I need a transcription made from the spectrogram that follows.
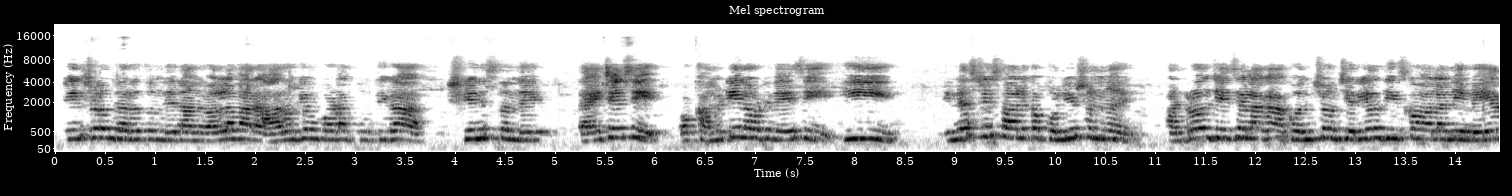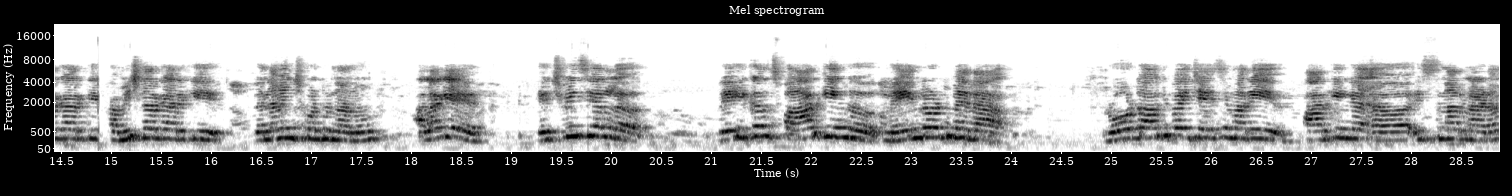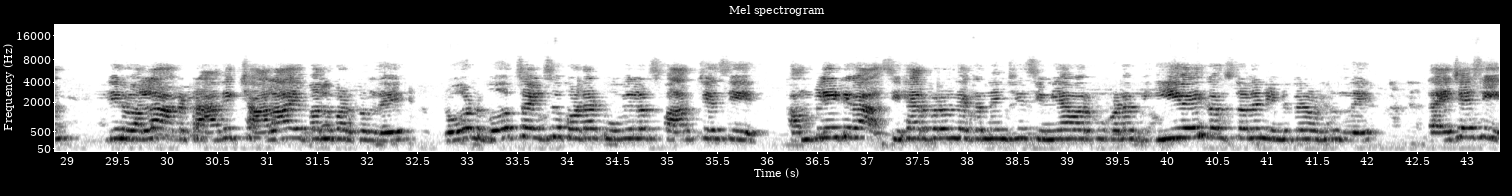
పీల్చడం జరుగుతుంది. దాని వల్ల వారి ఆరోగ్యం కూడా పూర్తిగా క్షీణిస్తుంది. దయచేసి ఒక కమిటీని ఒకటి వేసి ఈ ఇండస్ట్రీస్ తాలూకా పొల్యూషన్ కంట్రోల్ చేసేలాగా కొంచెం చర్యలు తీసుకోవాలని మేయర్ గారికి కమిషనర్ గారికి విన్నవించుకుంటున్నాను. అలాగే HPCL vehicles parking main road మీద రోడ్ ఆక్యుపై చేసి మరి పార్కింగ్ ఇస్తున్నారు మేడం. దీని వల్ల అక్కడ ట్రాఫిక్ చాలా ఇబ్బంది పడుతుంది. రోడ్ బోత్ సైడ్స్ కూడా టూ వీలర్స్ పార్క్ చేసి కంప్లీట్గా సిహార్పురం దగ్గర నుంచి సిమియా వరకు కూడా ఈ వెహికల్స్లోనే నిండిపోయి ఉంటుంది. దయచేసి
